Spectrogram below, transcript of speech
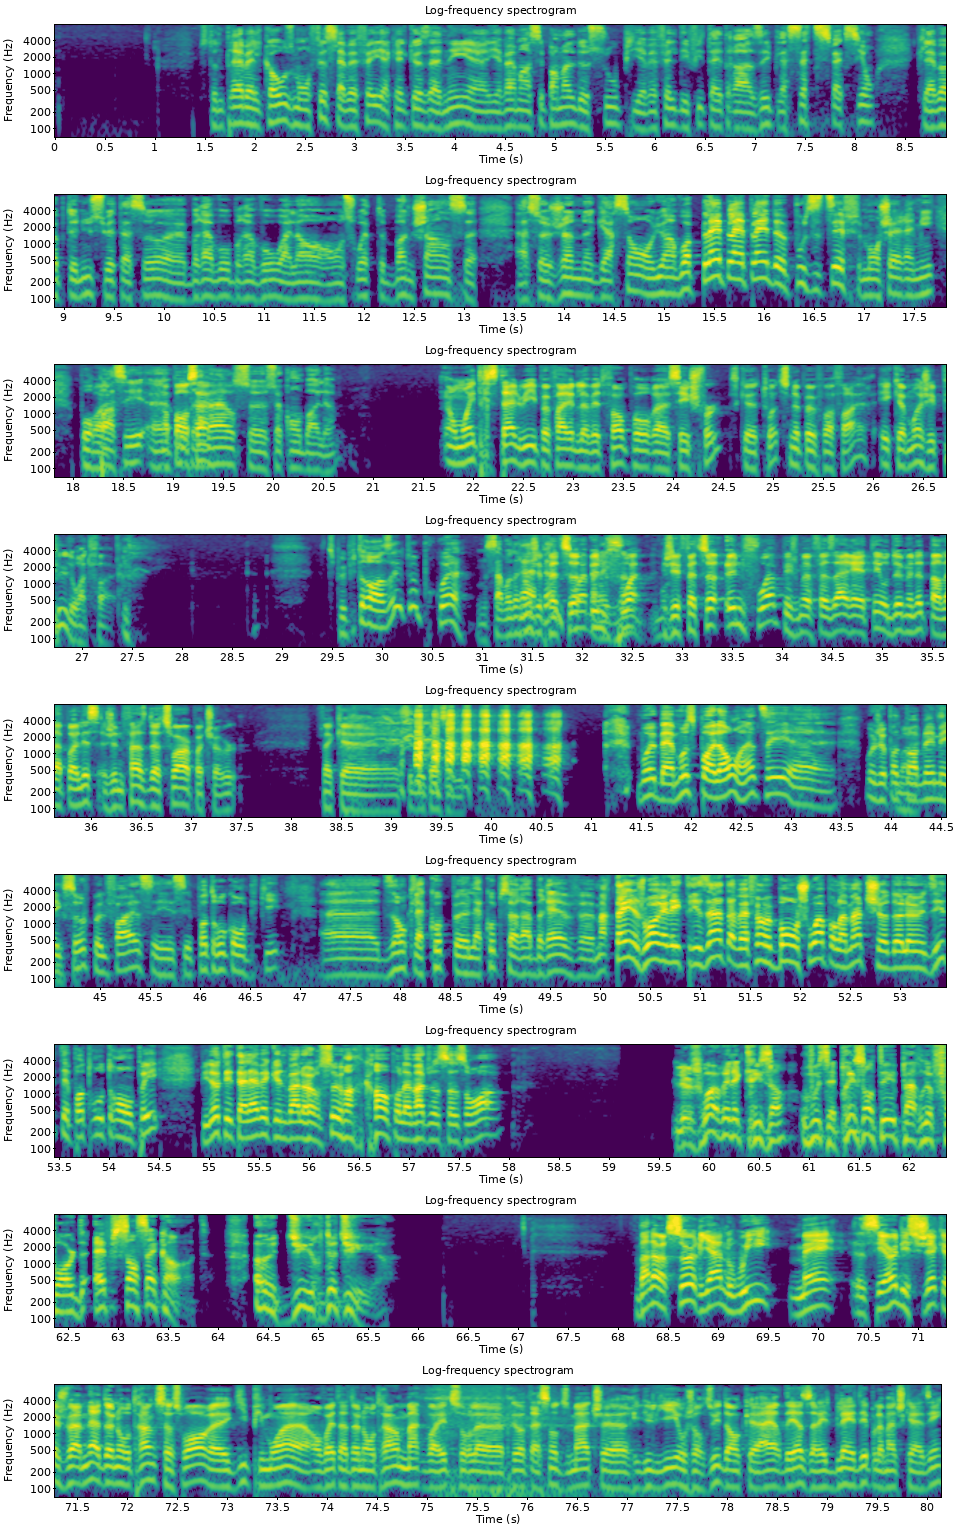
C'est une très belle cause. Mon fils l'avait fait il y a quelques années. Euh, il avait amassé pas mal de sous, puis il avait fait le défi tête rasée, puis la satisfaction qu'il avait obtenue suite à ça. Euh, bravo, bravo. Alors, on souhaite bonne chance à ce jeune garçon. On lui envoie plein, plein, plein de positifs, mon cher ami, pour passer euh, à travers ce, combat-là. Au moins, Tristan, lui, il peut faire une levée de fond pour ses cheveux, ce que toi, tu ne peux pas faire et que moi, j'ai plus le droit de faire. Tu peux plus te raser, toi? Pourquoi? Ça vaudrait j'ai fait ça une fois. J'ai fait ça une fois, puis je me faisais arrêter aux deux minutes par la police. J'ai une face de tueur, pas de cheveux. Fait que euh, c'est déconseillé. moi, ben, moi, c'est pas long, hein, tu sais. Euh, moi, j'ai pas de problème avec ça. Je peux le faire. C'est pas trop compliqué. Euh, disons que la coupe, la coupe sera brève. Martin, joueur électrisant, tu avais fait un bon choix pour le match de lundi. Tu pas trop trompé. Puis là, tu es allé avec une valeur sûre encore pour le match de ce soir. Le joueur électrisant vous est présenté par le Ford F-150. Un dur de dur. Valeur sûre, Yann, oui, mais c'est un des sujets que je vais amener à d'un autre angle ce soir. Euh, Guy puis moi, on va être à d'un autre angle. Marc va être sur la présentation du match euh, régulier aujourd'hui. Donc, euh, à RDS, vous allez être blindé pour le match canadien.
